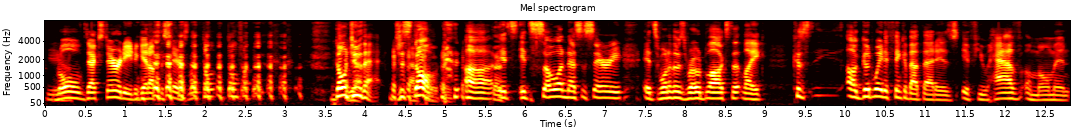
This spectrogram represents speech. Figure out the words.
yeah. roll dexterity to get up the stairs. Like, don't, don't, fucking- don't do Yeah. that. Just don't. Uh, it's it's so unnecessary. It's one of those roadblocks that like because a good way to think about that is if you have a moment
